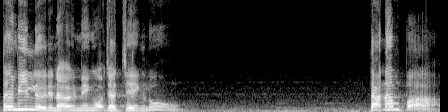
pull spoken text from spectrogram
Tanya bila dia nak tengok cacing tu. Tak nampak.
